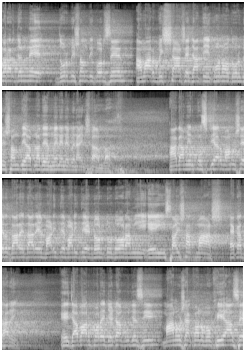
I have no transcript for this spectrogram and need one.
করার জন্যে দুর্বিসন্ধি করছেন, আমার বিশ্বাসে জাতি কোনো দুর্বিসন্ধি আপনাদের মেনে নেবে না ইনশাআল্লাহ। আগামীর কুষ্টিয়ার মানুষের দ্বারে দ্বারে বাড়িতে বাড়িতে ডোর টু ডোর আমি এই ছয় সাত মাস একাধারে এই যাবার পরে যেটা বুঝেছি, মানুষ এখন মুখিয়ে আছে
